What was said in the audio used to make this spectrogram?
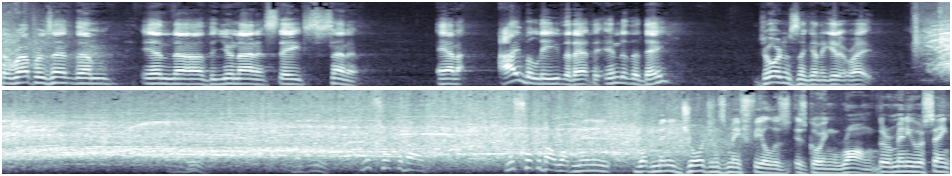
To, represent them in uh, the United States Senate. And I believe that at the end of the day, Georgians are going to get it right. Let's talk about let's talk about what many what many Georgians may feel is, is going wrong. There are many who are saying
